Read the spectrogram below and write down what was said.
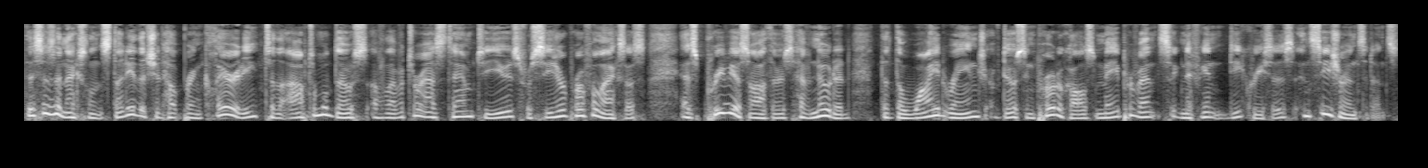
This is an excellent study that should help bring clarity to the optimal dose of levetiracetam to use for seizure prophylaxis, as previous authors have noted that the wide range of dosing protocols may prevent significant decreases in seizure incidence.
